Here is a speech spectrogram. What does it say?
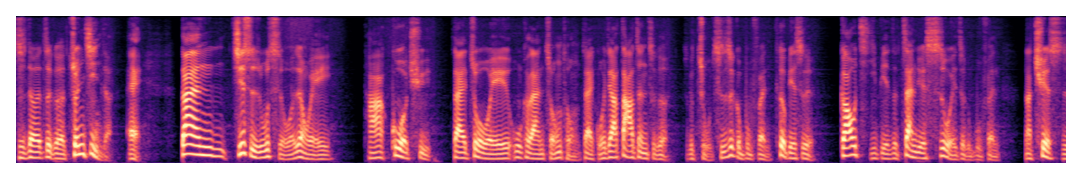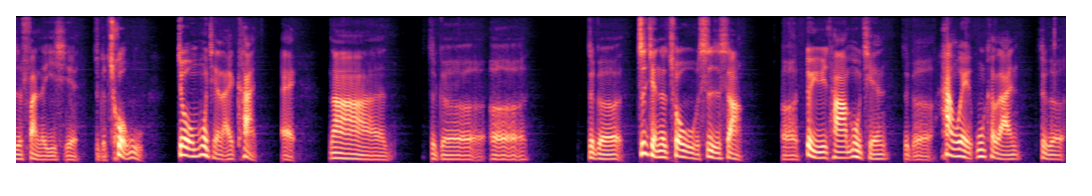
值得这个尊敬的，哎，但即使如此，我认为他过去在作为乌克兰总统，在国家大政这个这个主持这个部分，特别是高级别的战略思维这个部分，那确实犯了一些这个错误。就目前来看，哎，那这个呃，这个之前的错误，事实上，呃，对于他目前这个捍卫乌克兰这个。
